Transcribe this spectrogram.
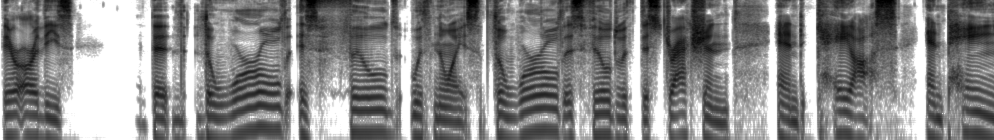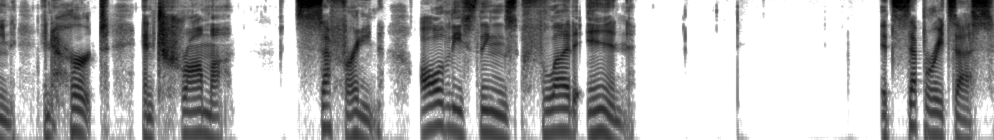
There are these the the world is filled with noise. The world is filled with distraction and chaos and pain and hurt and trauma, suffering. All these things flood in. It separates us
